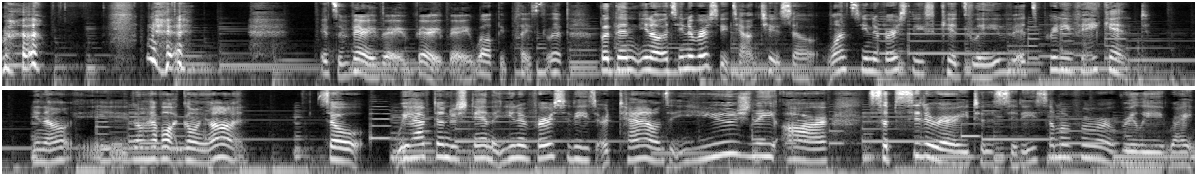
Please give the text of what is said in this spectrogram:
it's a very, very, very, very wealthy place to live. But then, you know, it's university town too. So once university's kids leave, it's pretty vacant. You know, you don't have a lot going on. So we have to understand that universities are towns that usually are subsidiary to the city. Some of them are really right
